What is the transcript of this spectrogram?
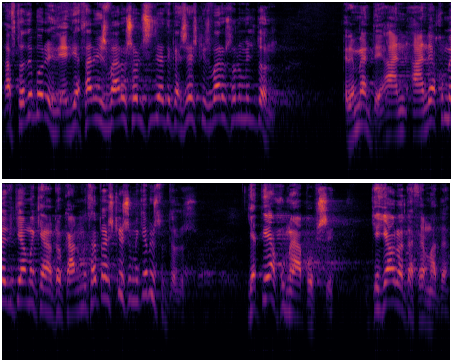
Αυτό δεν μπορεί. Δηλαδή θα είναι εις βάρος όλες τις διαδικασίες και εις βάρος των ομιλητών. Περιμένετε. Αν, αν έχουμε δικαίωμα και να το κάνουμε, θα το ασκήσουμε και εμείς στο τέλος. Γιατί έχουμε άποψη και για όλα τα θέματα.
